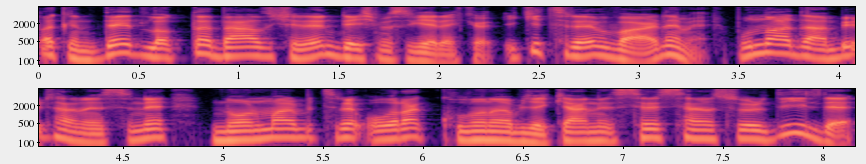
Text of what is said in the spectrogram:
Bakın Deadlock'ta bazı şeylerin değişmesi gerekiyor. İki trap var değil mi? Bunlardan bir tanesini normal bir trap olarak kullanabilecek. Yani ses sensörü değil de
